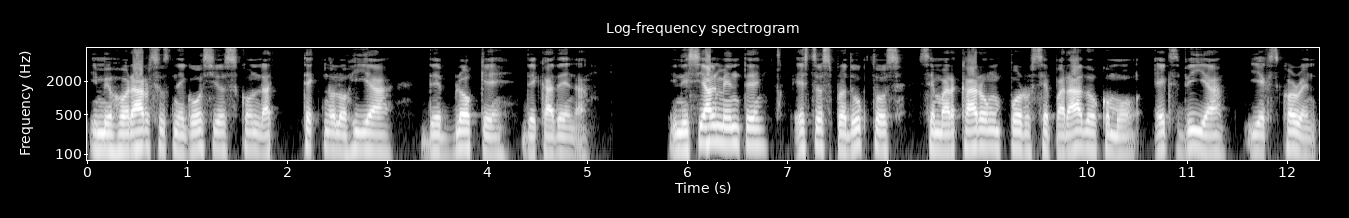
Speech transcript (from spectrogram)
y mejorar sus negocios con la tecnología de bloque de cadena. Inicialmente, estos productos se marcaron por separado como XVIA y Xcurrent,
